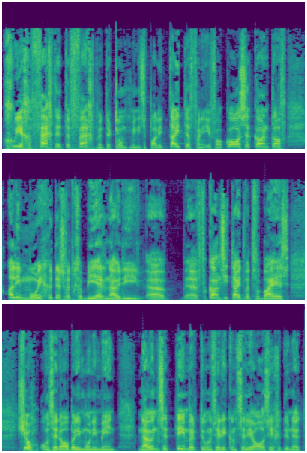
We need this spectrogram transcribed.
goeie gevegte te veg met 'n klomp munisipaliteite van die FHK se kant af. Al die mooi goeders wat gebeur nou die uh, uh vakansietyd wat verby is. Sjoe, ons het daar by die monument nou in September toe ons die rekonsiliasie gedoen het,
